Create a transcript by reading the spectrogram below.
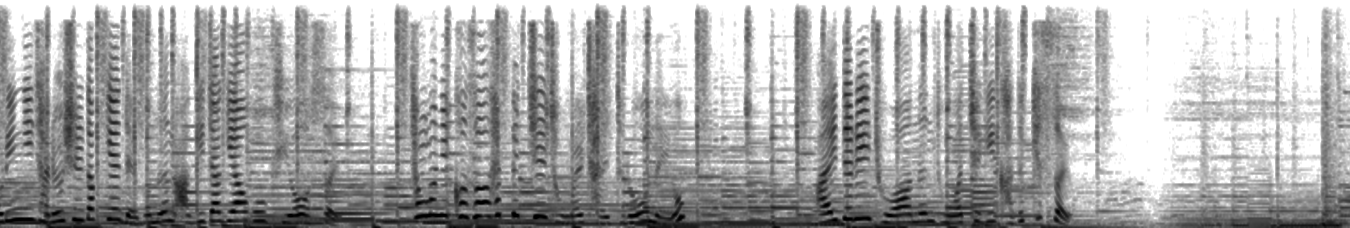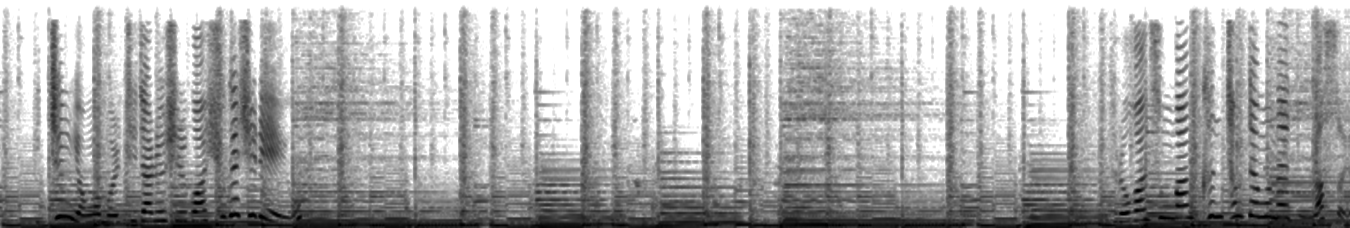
어린이 자료실답게 내부는 아기자기하고 귀여웠어요. 창문이 커서 햇빛이 정말 잘 들어오네요. 아이들이 좋아하는 동화책이 가득했어요. 2층 영어 멀티 자료실과 휴게실이에요. 들어간 순간 큰 창 때문에 놀랐어요.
